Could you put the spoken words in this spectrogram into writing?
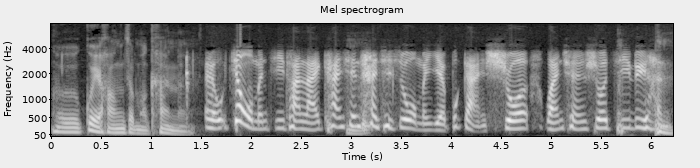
呃，贵行怎么看呢？哎，就我们集团来看，现在其实我们也不敢说完全说几率很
